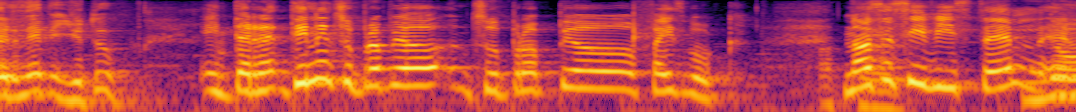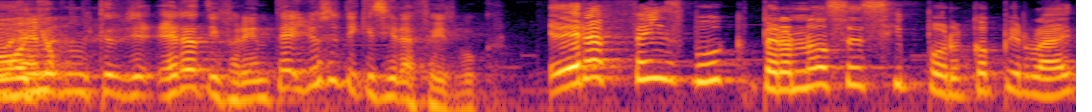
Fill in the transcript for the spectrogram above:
Internet y YouTube. Internet. Tienen su propio, su propio Facebook. No sé si viste. el- No, el- yo, era diferente. Yo sentí que sí era Facebook. Era Facebook, pero no sé si por copyright.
